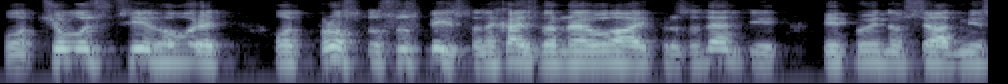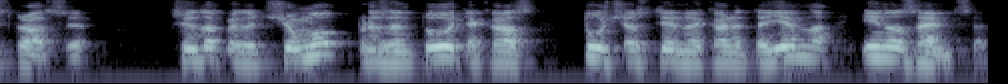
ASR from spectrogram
От чомусь всі говорять, от просто суспільство, нехай зверне увагу і президент, і відповідно вся адміністрація. Всі запитують, чому презентують якраз ту частину, яка не таємна, іноземцям.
